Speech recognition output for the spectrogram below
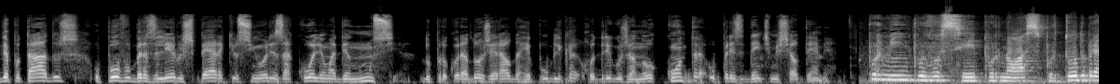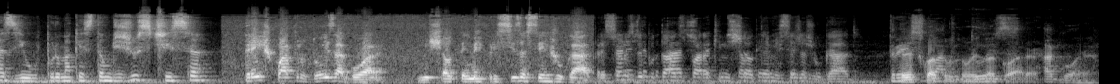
deputados, o povo brasileiro espera que os senhores acolham a denúncia do Procurador-Geral da República, Rodrigo Janot, contra o presidente Michel Temer. Por mim, por você, por nós, por todo o Brasil, por uma questão de justiça. 342 agora. Michel Temer precisa ser julgado. Pressione os deputados para que Michel Temer seja julgado. 342 agora. Agora.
